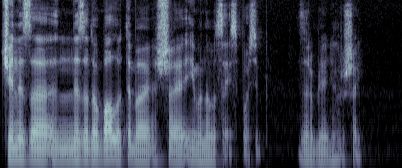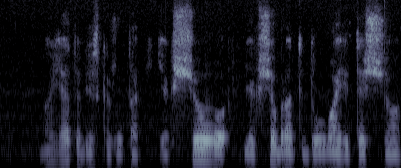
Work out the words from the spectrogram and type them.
Чи не, за, не задовбало тебе ще іменно в цей спосіб заробляння грошей? Ну, я тобі скажу так: якщо, якщо брати до уваги те, що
